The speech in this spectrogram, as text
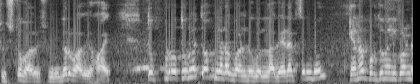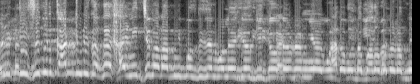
সুষ্ঠুভাবে সুন্দরভাবে হয় তো প্রথমে তো আপনারা গন্ডগোল লাগিয়ে রাখছেন ভাই কেন প্রথমে? টিসিবির কার্ড চুরি করে খাই নিচ্ছেন আর আপনি বলতেছেন বলে কি উল্টা পাল্টা কথা বলেন আপনি?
